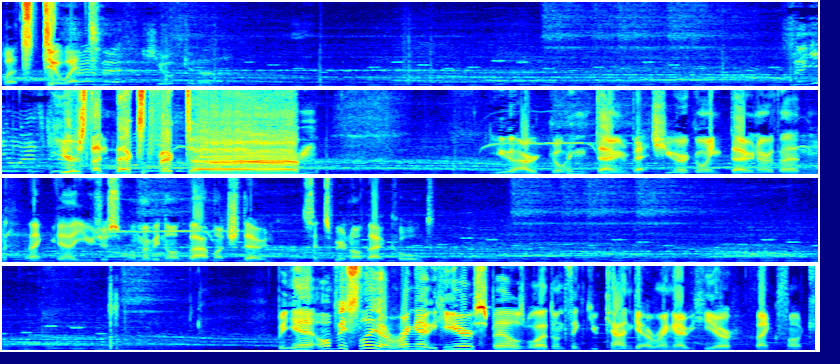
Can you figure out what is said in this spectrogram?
Let's do it! Here's the next victim! You are going down, bitch. You are going downer than that guy you just... Well, maybe not that much down, since we're not that cold. But yeah, obviously a ring out here spells. Well, I don't think you can get a ring out here. Thank fuck.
